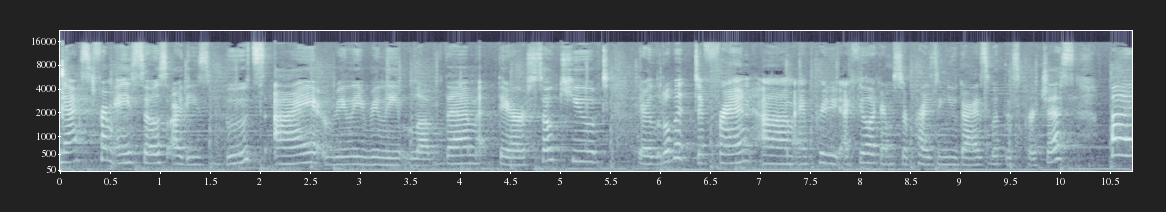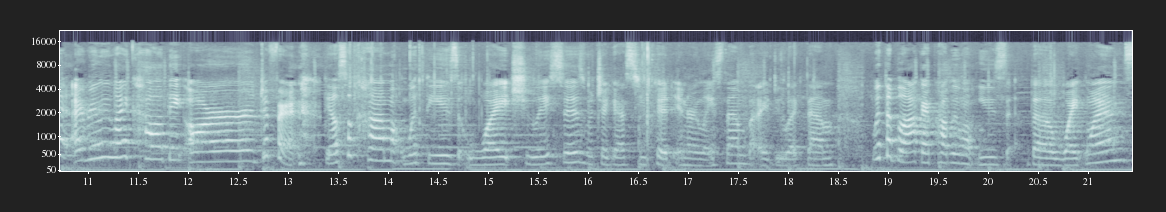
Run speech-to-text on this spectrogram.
next from ASOS are these boots. I really, really love them. They're so cute. They're a little bit different. Um, I'm pretty, I feel like I'm surprising you guys with this purchase, but I really like how they are different. They also come with these white shoelaces, which I guess you could interlace them, but I do like them. With the black, I probably won't use the white ones.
